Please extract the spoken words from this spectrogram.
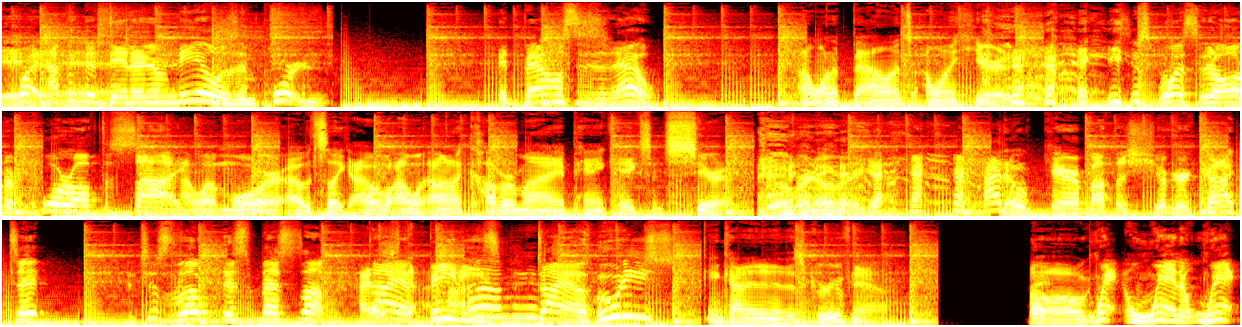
Yeah. But I think the Dan and O'Neill is important. It balances it out. I don't want to balance. I want to hear it. he just wants it all to pour off the side. I want more. I was like, I, I, I want to cover my pancakes in syrup over and over again. I don't care about the sugar content. Just load this mess up. Diabetes, Uh, diahooties. Getting kind of into this groove now. Oh, went, went, went, went,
